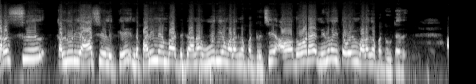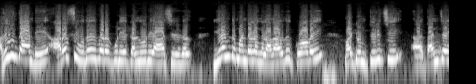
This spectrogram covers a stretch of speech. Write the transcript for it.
அரசு கல்லூரி ஆசிரியர்களுக்கு இந்த பணி மேம்பாட்டுக்கான ஊதியம் வழங்கப்பட்டுருச்சு. அதோட நிலுவைத் தொகையும் வழங்கப்பட்டு விட்டது. அதையும் தாண்டி அரசு உதவி பெறக்கூடிய கல்லூரி ஆசிரியர்கள் இரண்டு மண்டலங்கள் அதாவது கோவை மற்றும் திருச்சி தஞ்சை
